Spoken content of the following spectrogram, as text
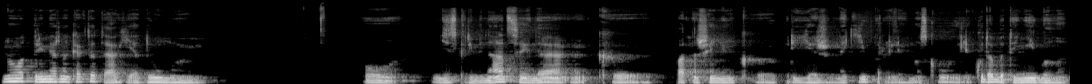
Ну вот примерно как-то так, я думаю, о дискриминации, да, к, по отношению к приезжим на Кипр или в Москву, или куда бы то ни было.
